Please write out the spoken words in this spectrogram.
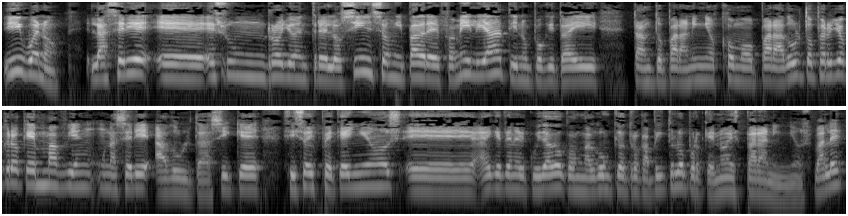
Y bueno, la serie eh, es un rollo entre los Simpson y Padre de Familia, tiene un poquito ahí tanto para niños como para adultos, pero yo creo que es más bien una serie adulta, así que si sois pequeños eh, hay que tener cuidado con algún que otro capítulo porque no es para niños, ¿vale?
